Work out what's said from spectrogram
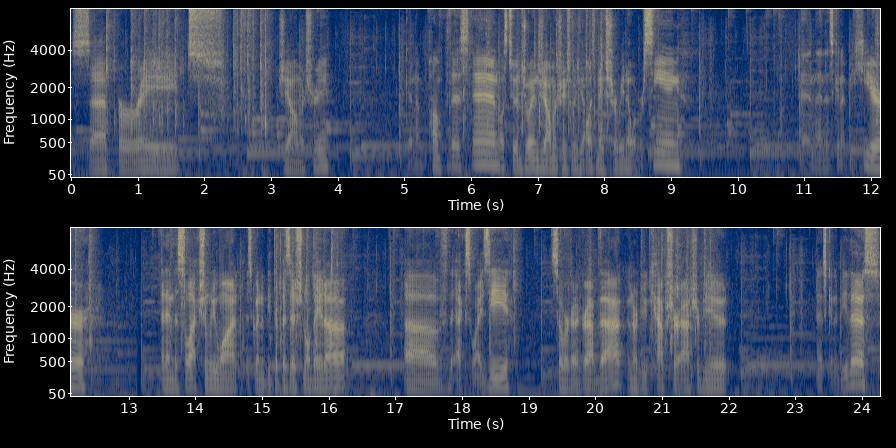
Separate geometry. Gonna pump this in. Let's do a join geometry so we can always make sure we know what we're seeing. And then it's gonna be here. And then the selection we want is going to be the positional data of the XYZ. So we're going to grab that and we'll do capture attribute. And it's going to be this.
